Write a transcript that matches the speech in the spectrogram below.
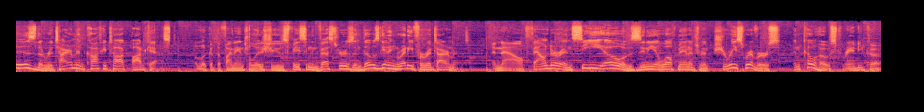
is the Retirement Coffee Talk Podcast, a look at the financial issues facing investors and those getting ready for retirement. And now, founder and CEO of Zinnia Wealth Management, Charisse Rivers, and co host Randy Cook.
